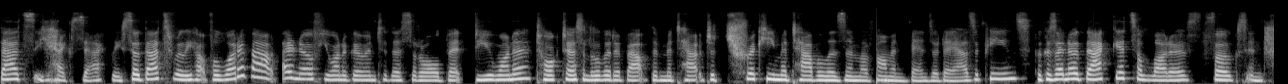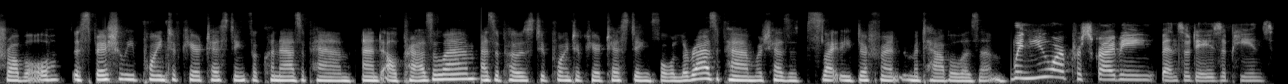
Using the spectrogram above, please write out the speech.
That's yeah, exactly. So that's really helpful. What about, I don't know if you want to go into this at all, but do you want to talk to us a little bit about the, meta- the tricky metabolism of common benzodiazepines? Because I know that gets a lot of folks in trouble, especially point of care testing for clonazepam and alprazolam, as opposed to point of care testing for lorazepam, which has a slightly different metabolism. When you are prescribing benzodiazepines,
